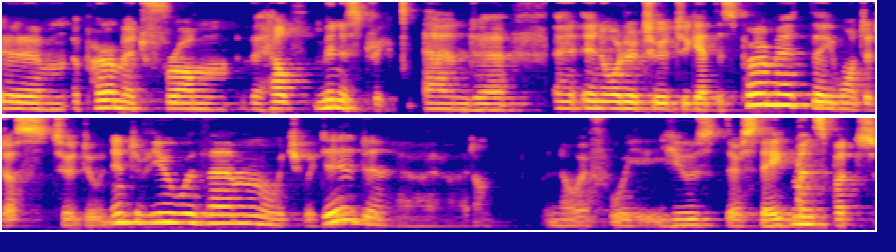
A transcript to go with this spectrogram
um, a permit from the health ministry. And uh, in order to, to get this permit, they wanted us to do an interview with them, which we did. Uh, I don't know if we used their statements, but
